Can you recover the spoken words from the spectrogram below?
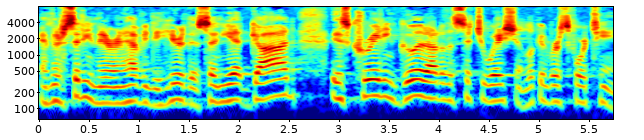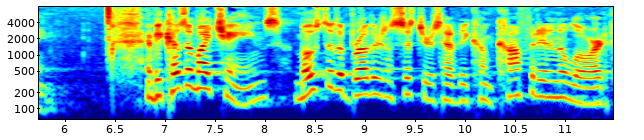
And they're sitting there and having to hear this. And yet God is creating good out of the situation. Look in verse 14. And because of my chains, most of the brothers and sisters have become confident in the Lord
